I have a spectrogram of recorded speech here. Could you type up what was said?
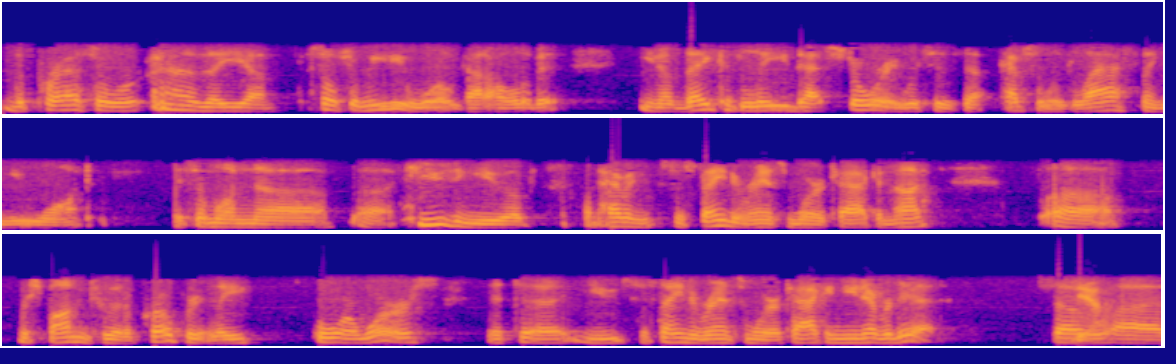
the press or the uh, social media world got a hold of it, you know, they could lead that story, which is the absolute last thing you want. Is someone uh, uh, accusing you of, of having sustained a ransomware attack and not uh, responding to it appropriately, or worse, that uh, you sustained a ransomware attack and you never did. So yeah. uh,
